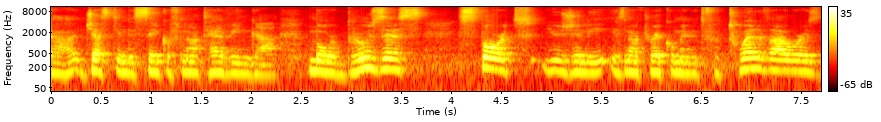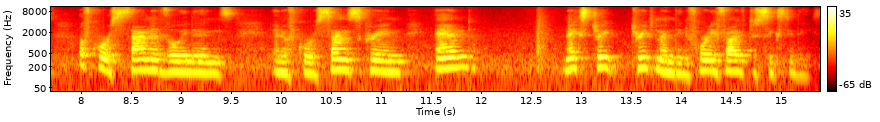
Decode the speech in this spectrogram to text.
uh, just in the sake of not having uh, more bruises. Sport usually is not recommended for 12 hours. Of course, sun avoidance and of course sunscreen and next treatment in 45 to 60 days.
